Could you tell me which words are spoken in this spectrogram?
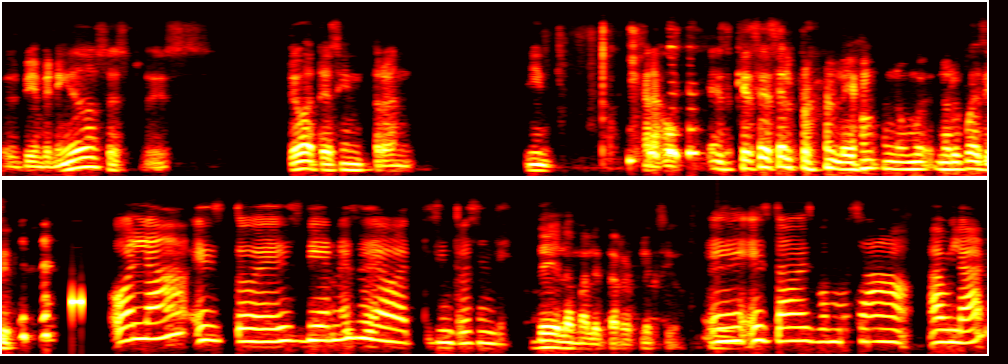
Pues bienvenidos, esto es Debate sin tran... in- Carajo, es que ese es el problema, no, no lo puedo decir. Hola, esto es Viernes de Debate sin Trascender. De la maleta reflexiva. Eh, esta vez vamos a hablar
